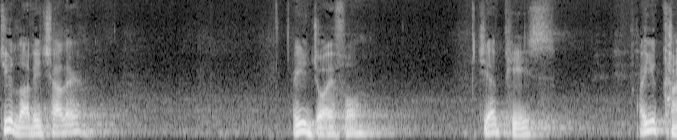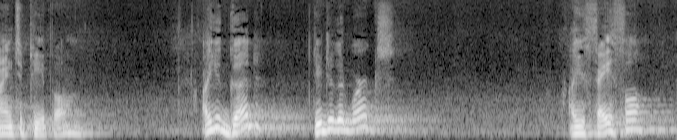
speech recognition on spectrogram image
Do you love each other? Are you joyful? Do you have peace? Are you kind to people? Are you good? Do you do good works? Are you faithful?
